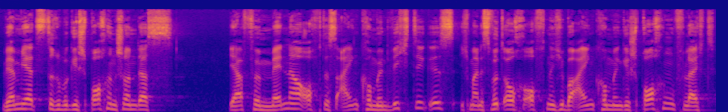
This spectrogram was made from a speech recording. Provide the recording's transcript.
Wir haben jetzt darüber gesprochen schon, dass ja für Männer oft das Einkommen wichtig ist. Ich meine, es wird auch oft nicht über Einkommen gesprochen, vielleicht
